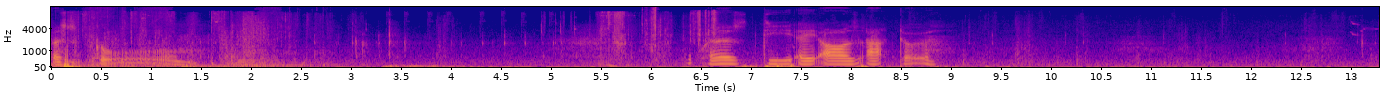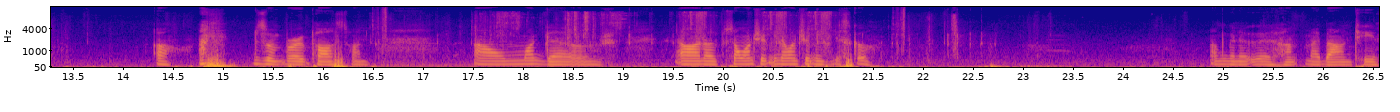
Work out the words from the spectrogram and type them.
Let's go. Where's the ARs at though? Oh, just went broke past one. Oh my gosh. Oh no, someone shoot me, no one shoot me, let's go. I'm gonna go hunt my bounty,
